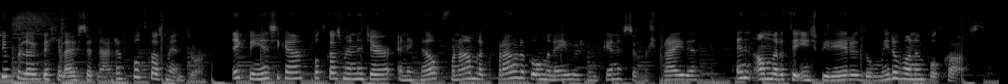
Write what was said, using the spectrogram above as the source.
Superleuk dat je luistert naar de Podcast Mentor. Ik ben Jessica, podcastmanager en ik help voornamelijk vrouwelijke ondernemers hun kennis te verspreiden en anderen te inspireren door middel van een podcast.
